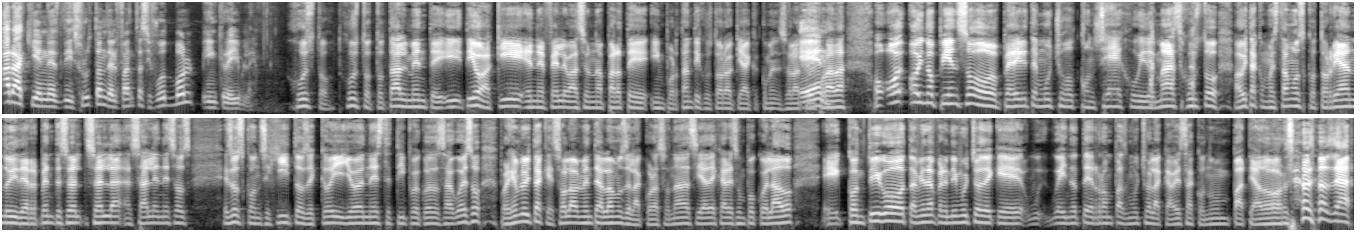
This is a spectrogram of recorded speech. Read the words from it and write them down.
para quienes disfrutan del fantasy fútbol, increíble. Justo, justo, totalmente. Y, tío, aquí NFL va a ser una parte importante y justo ahora que ya comenzó la temporada. Hoy, no pienso pedirte mucho consejo y demás. Justo ahorita como estamos cotorreando y de repente salen esos, esos consejitos de que, oye, yo en este tipo de cosas hago eso. Por ejemplo, ahorita que solamente hablamos de la corazonada, si ya dejar eso un poco de lado. Eh, contigo también aprendí mucho de que, güey, no te rompas mucho la cabeza con un pateador. o sea,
